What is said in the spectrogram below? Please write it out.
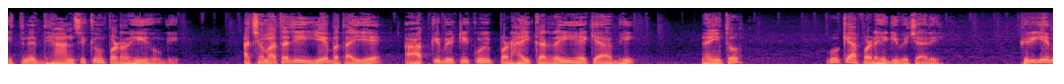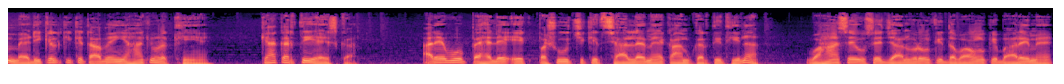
इतने ध्यान से क्यों पढ़ रही होगी? अच्छा माता जी ये बताइए, आपकी बेटी कोई पढ़ाई कर रही है क्या अभी? नहीं तो? वो क्या पढ़ेगी बेचारी? फिर ये मेडिकल की किताबें यहाँ क्यों रखी हैं? क्या करती है इसका? अरे वो पहले एक पशु चिकित्सालय में काम करती थी ना वहाँ से उसे जानवरों की दवाओं के बारे में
